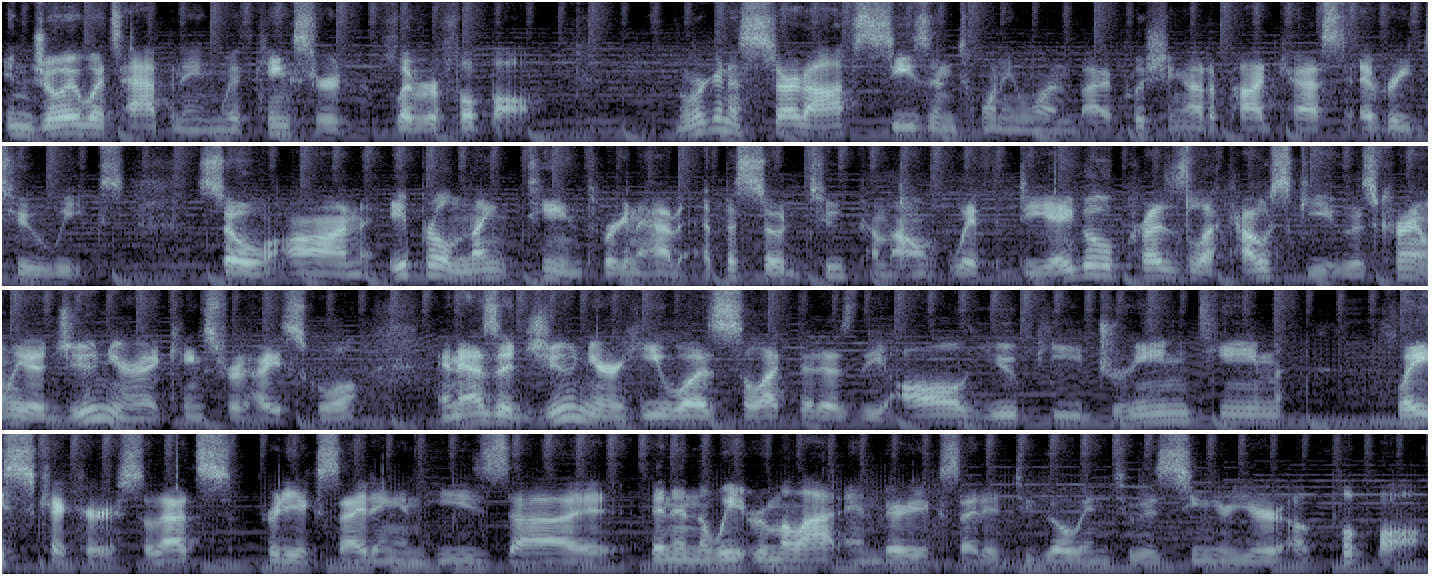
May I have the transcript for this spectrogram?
enjoy what's happening with Kingsford Flivver football. We're going to start off season 21 by pushing out a podcast every two weeks. So on April 19th, we're going to have episode two come out with Diego Preslakowski, who is currently a junior at Kingsford High School. And as a junior, he was selected as the All UP Dream Team place kicker. So that's pretty exciting. And he's uh, been in the weight room a lot and very excited to go into his senior year of football.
